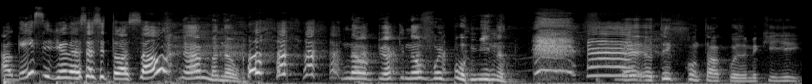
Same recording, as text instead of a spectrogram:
Alguém se viu nessa situação? Ah, mas não. Não, pior que não foi por mim, não. É, eu tenho que contar uma coisa, meio que,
